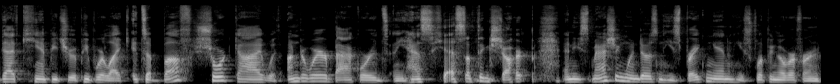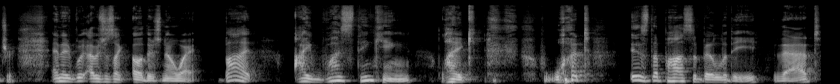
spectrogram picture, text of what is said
That can't be true. People were like, it's a buff, short guy with underwear backwards, and he has he has something sharp, and he's smashing windows, and he's breaking in, and he's flipping over furniture, and it, I was just like, oh, there's no way. But I was thinking, like, what is the possibility that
